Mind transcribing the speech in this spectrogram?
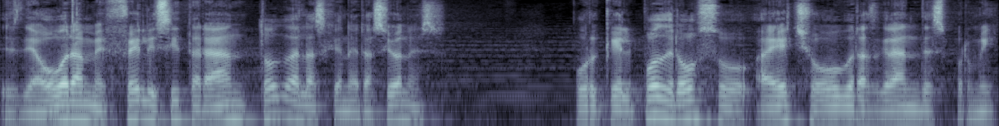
Desde ahora me felicitarán todas las generaciones, porque el poderoso ha hecho obras grandes por mí.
